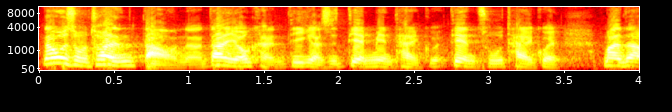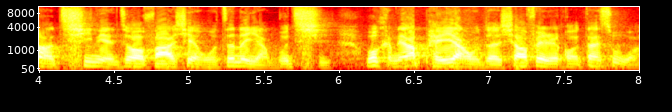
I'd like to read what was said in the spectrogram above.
那为什么突然倒呢？当然有可能，第一个是店面太贵，店租太贵。麦当劳七年之后发现，我真的养不起，我可能要培养我的消费人口，但是我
